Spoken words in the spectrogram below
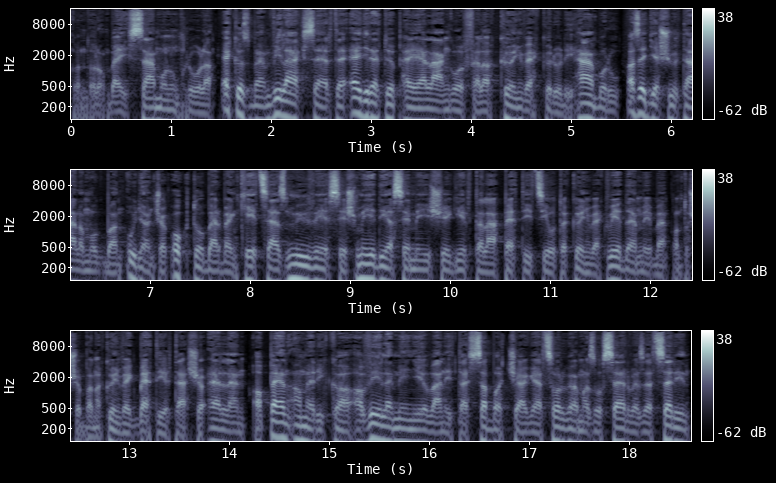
gondolom be is számolunk róla. Eközben világszerte egyre több helyen lángol fel a könyvek körüli háború. Az Egyesült Államokban ugyancsak októberben 200 művész és média személyiség írt alá petíciót a könyvek védelmében, pontosabban a könyvek betiltása ellen. A PEN Amerika a véleménynyilvánítás szabadságát szorgalmazó szervezet szerint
